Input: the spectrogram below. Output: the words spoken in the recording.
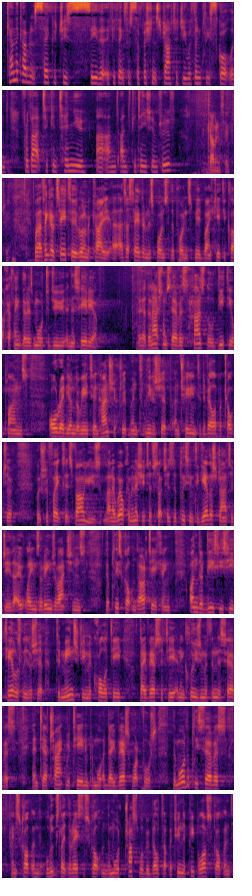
Can the Cabinet Secretary say that if he thinks there's sufficient strategy within Police Scotland for that to continue uh, and, and continue to improve? Cabinet Secretary. Well, I think I would say to Rona Mackay, uh, as I said in response to the points made by Katie Clark, I think there is more to do in this area. Uh, the National Service has, though, detailed plans already underway to enhance recruitment, leadership and training to develop a culture which reflects its values. And I welcome initiatives such as the Policing Together strategy that outlines the range of actions that Police Scotland are taking under DCC Taylor's leadership to mainstream equality, diversity and inclusion within the service and to attract, retain and promote a diverse workforce. The more the police service in Scotland looks like the rest of Scotland, the more trust will be built up between the people of Scotland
